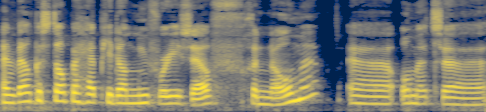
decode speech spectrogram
En welke stappen heb je dan nu voor jezelf genomen eh, om het, eh,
